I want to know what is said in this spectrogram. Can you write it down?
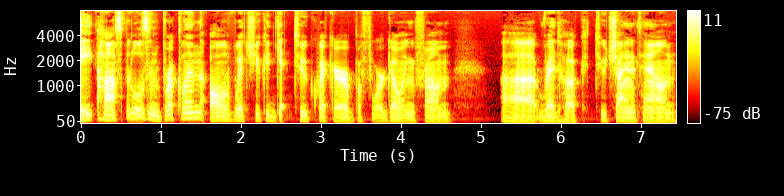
eight hospitals in Brooklyn, all of which you could get to quicker before going from uh, Red Hook to Chinatown.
